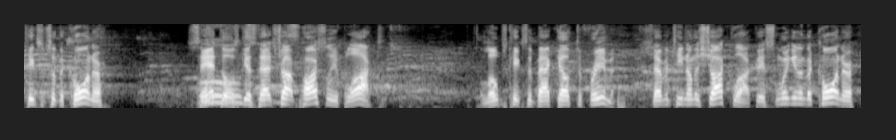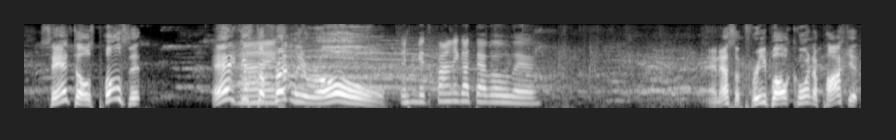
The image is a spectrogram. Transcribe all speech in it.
Kicks it to the corner. Santos gets that shot partially blocked. Lopes kicks it back out to Freeman. 17 on the shot clock. They swing it in the corner. Santos pulls it and gets nice. the friendly roll. They can get, finally got that roll there. And that's a three ball corner pocket.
